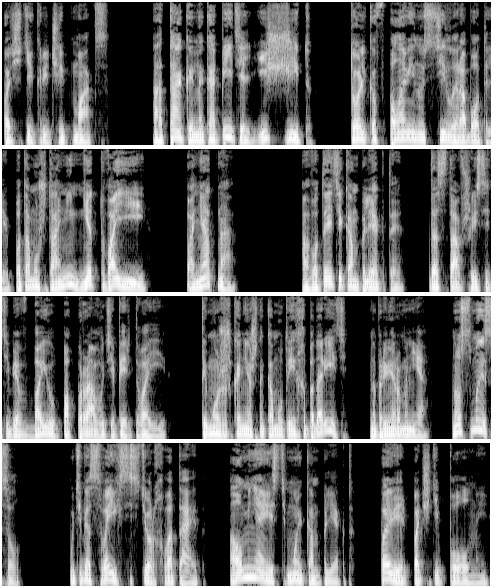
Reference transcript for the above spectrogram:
Почти кричит Макс. «А так и накопитель, и щит. Только в половину силы работали, потому что они не твои. Понятно? А вот эти комплекты, доставшиеся тебе в бою, по праву теперь твои. Ты можешь, конечно, кому-то их и подарить, например, мне. Но смысл? У тебя своих сестер хватает, а у меня есть мой комплект. Поверь, почти полный.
